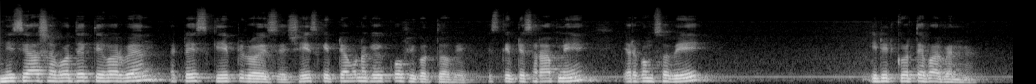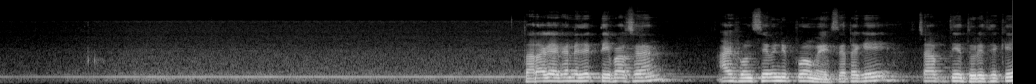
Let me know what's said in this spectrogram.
নিচে আসার পর দেখতে পারবেন একটা স্ক্রিপ্ট রয়েছে। সেই স্ক্রিপ্টে আপনাকে কপি করতে হবে। স্ক্রিপ্টে ছাড়া আপনি এরকম ছবি এডিট করতে পারবেন না। তার আগে এখানে দেখতে পাচ্ছেন আইফোন সেভেন্টি প্রো ম্যাক্স এটাকে চাপ দিয়ে ধরে থেকে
